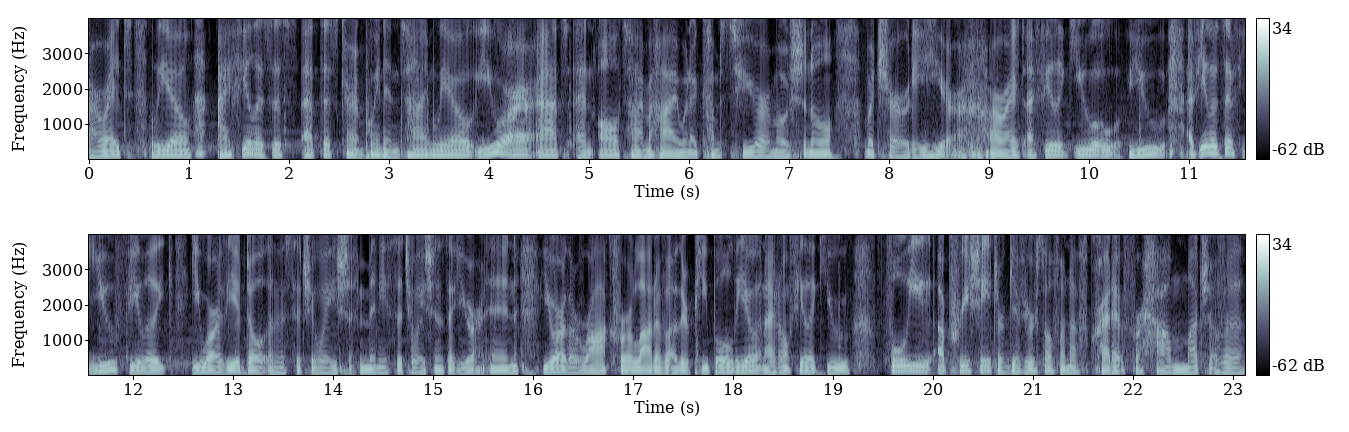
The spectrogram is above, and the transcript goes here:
All right leo i feel as this at this current point in time leo you are at an all-time high when it comes to your emotional maturity here. All right i feel like you you i feel as if you feel like you are the adult in the situation many situations that you are in. You are the rock for a lot of other people, Leo, and I don't feel like you fully appreciate or give yourself enough credit for how much of a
